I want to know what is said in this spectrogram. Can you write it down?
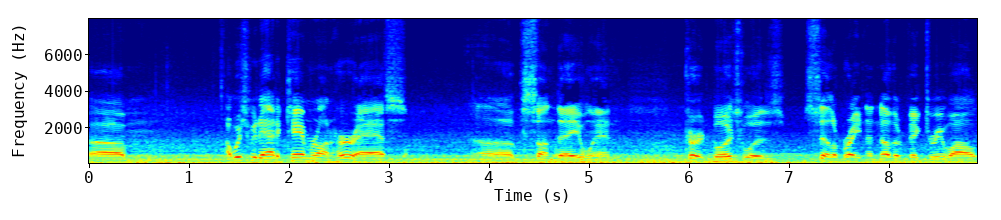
Um, I wish we'd had a camera on her ass uh, Sunday when Kurt Busch was celebrating another victory while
